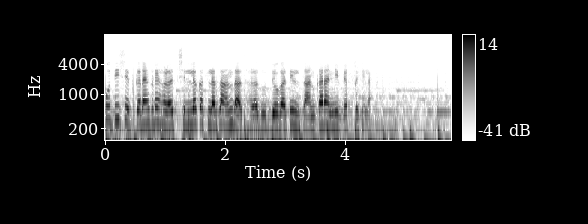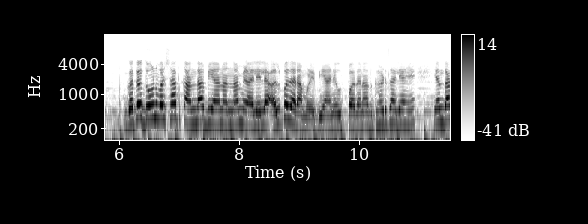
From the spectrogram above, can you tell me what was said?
पोती शेतकऱ्यांकडे हळद शिल्लक असल्याचा अंदाज हळद उद्योगातील जाणकारांनी व्यक्त केला गत दोन वर्षात कांदा बियाणांना मिळालेल्या अल्प दरामुळे बियाणे उत्पादनात घट झाली आहे. यंदा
